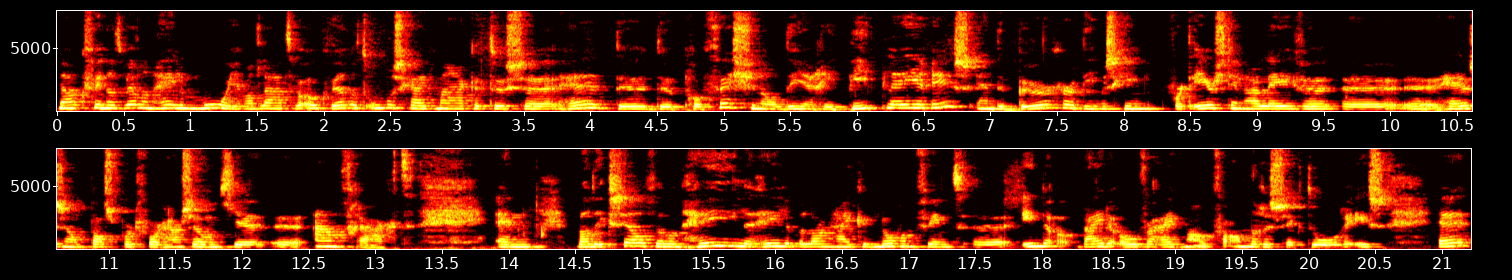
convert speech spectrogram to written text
Nou, ik vind dat wel een hele mooie, want laten we ook wel het onderscheid maken tussen hè, de, de professional die een repeat player is en de burger die misschien voor het eerst in haar leven uh, uh, zo'n paspoort voor haar zoontje uh, aanvraagt. En wat ik zelf wel een hele, hele belangrijke norm vind in de, bij de overheid, maar ook voor andere sectoren, is hè,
